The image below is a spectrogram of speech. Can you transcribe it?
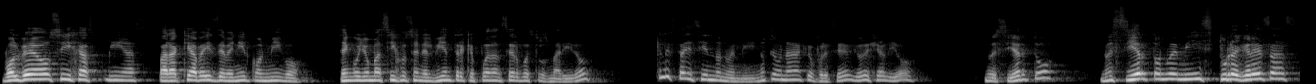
Volveos, hijas mías, ¿para qué habéis de venir conmigo? ¿Tengo yo más hijos en el vientre que puedan ser vuestros maridos? ¿Qué le está diciendo Noemí? No tengo nada que ofrecer, yo dejé a Dios. ¿No es cierto? ¿No es cierto, Noemí? Si tú regresas,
